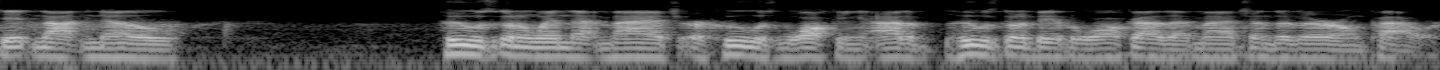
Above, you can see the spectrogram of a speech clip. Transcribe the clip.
did not know who was going to win that match or who was walking out of who was going to be able to walk out of that match under their own power.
